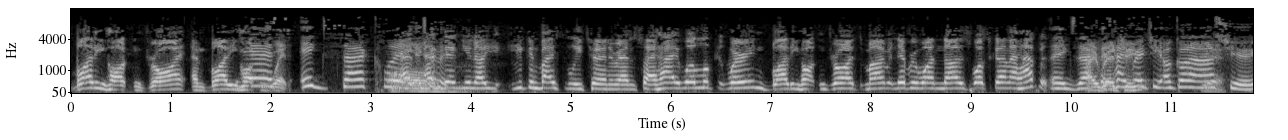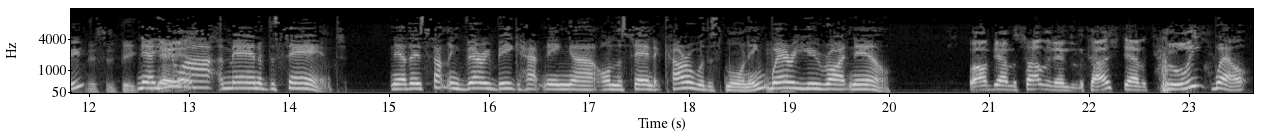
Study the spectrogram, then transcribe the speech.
bloody hot and dry and bloody hot Yes, and wet. exactly. And, Oh. and then, you know, you, you can basically turn around and say, hey, well, look, we're in bloody hot and dry at the moment and everyone knows what's going to happen. Exactly. Hey, Hey, Reggie. Reggie, I've got to ask you. This is big. Now, you Yes. are a man of the sand. Now, there's something very big happening uh, on the sand at Currawa this morning. Mm-hmm. Where are you right now? Well, I'm down the southern end of the coast, down at Cooley. Well,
